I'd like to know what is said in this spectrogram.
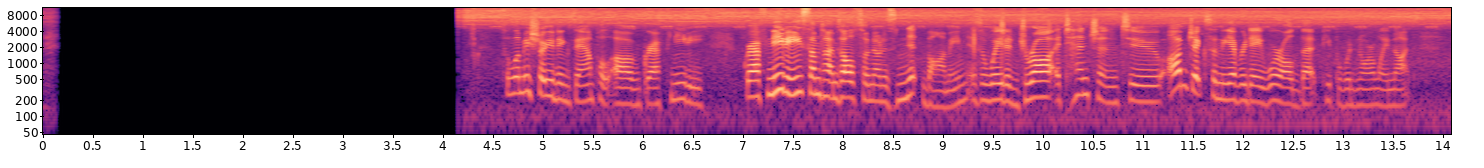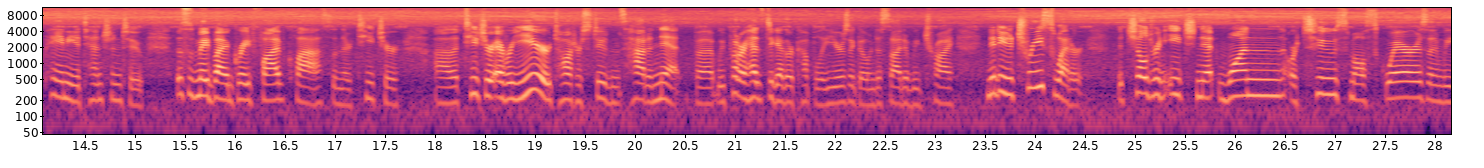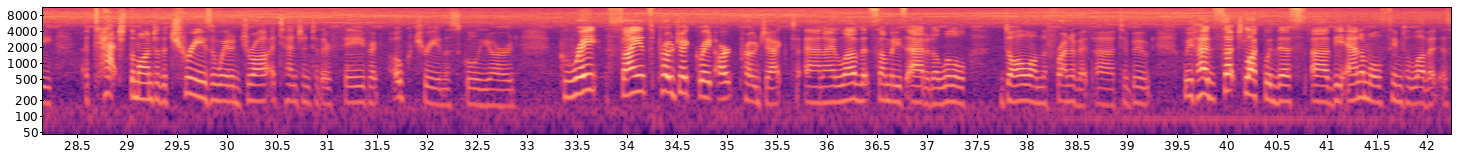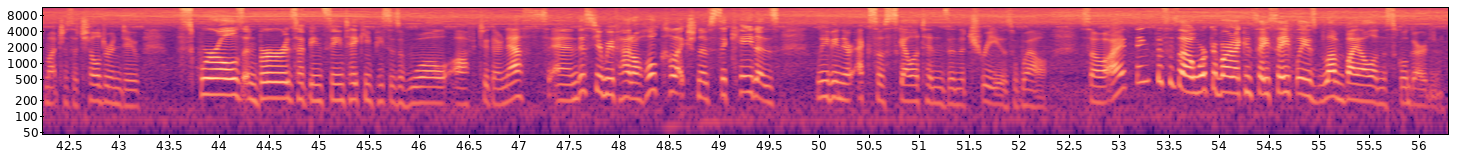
So let me show you an example of graffiti. Graffiti, sometimes also known as knit bombing, is a way to draw attention to objects in the everyday world that people would normally not pay any attention to. This was made by a grade five class and their teacher. Uh, the teacher every year taught her students how to knit, but we put our heads together a couple of years ago and decided we'd try knitting a tree sweater. The children each knit one or two small squares and we attached them onto the tree as a way to draw attention to their favorite oak tree in the schoolyard. Great science project, great art project, and I love that somebody's added a little doll on the front of it uh, to boot. We've had such luck with this, uh, the animals seem to love it as much as the children do. Squirrels and birds have been seen taking pieces of wool off to their nests, and this year we've had a whole collection of cicadas leaving their exoskeletons in the tree as well. So I think this is a work of art I can say safely is loved by all in the school garden.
